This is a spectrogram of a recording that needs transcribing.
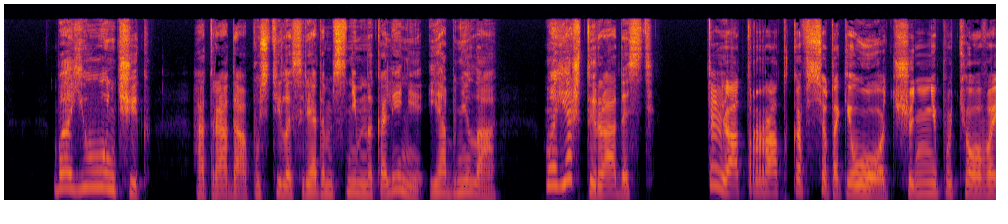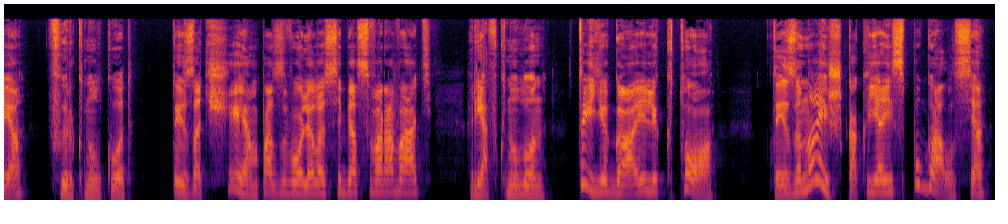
«Баюнчик!» Отрада опустилась рядом с ним на колени и обняла. «Моя ж ты радость!» «Ты, отрадка, все-таки очень непутевая!» — фыркнул кот. «Ты зачем позволила себя своровать?» — рявкнул он. «Ты яга или кто? Ты знаешь, как я испугался?»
